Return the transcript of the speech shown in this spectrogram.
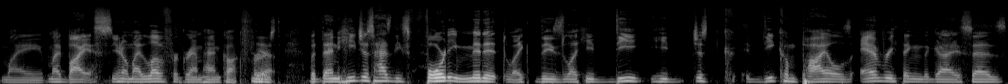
my my bias, you know, my love for Graham Hancock Yeah. first. But then he just has these 40 minute like these like he de he just c- decompiles everything the guy says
